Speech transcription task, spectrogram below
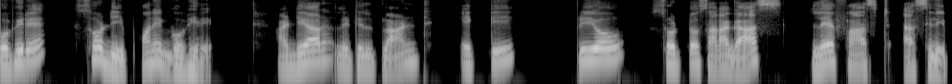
গভীরে সো ডিপ, অনেক গভীরে। আর ডিয়ার লিটল প্লান্ট, একটি প্রিয় ছোট্ট সারা গাছ, লে ফাস্ট অ্যাসলিপ।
